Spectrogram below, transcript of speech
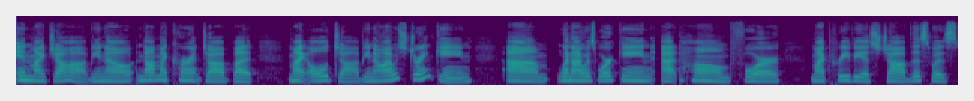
in my job, you know, not my current job, but my old job. You know, I was drinking um, when I was working at home for my previous job. This was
